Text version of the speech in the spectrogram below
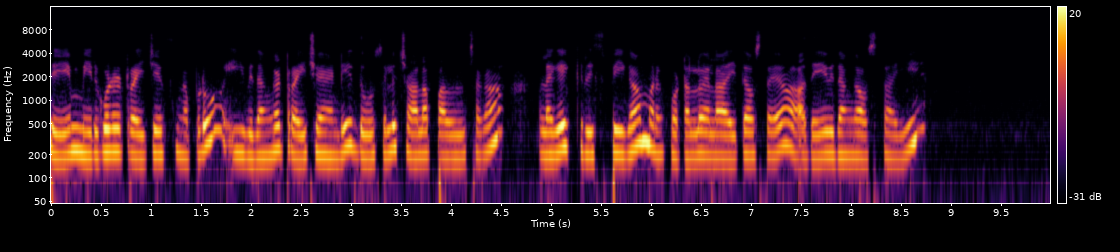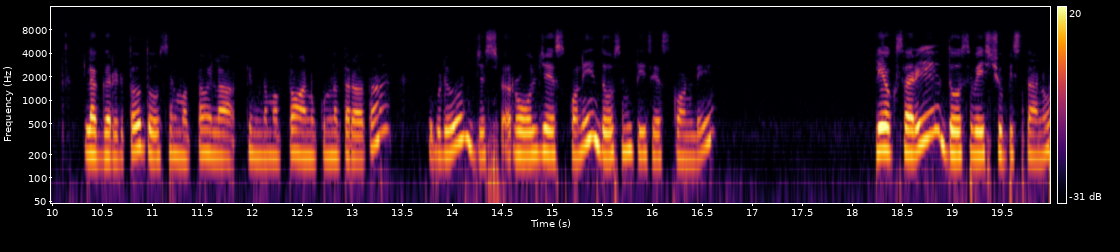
సేమ్ మీరు కూడా ట్రై చేసినప్పుడు ఈ విధంగా ట్రై చేయండి. దోశలు చాలా పల్చగా అలాగే క్రిస్పీగా మనకు హోటల్లో ఎలా అయితే వస్తాయో అదే విధంగా వస్తాయి. ఇలా గరిటితో దోశని మొత్తం ఇలా కింద మొత్తం అనుకున్న తర్వాత ఇప్పుడు జస్ట్ రోల్ చేసుకొని దోశని తీసేసుకోండి. మళ్ళీ ఒకసారి దోశ వేసి చూపిస్తాను.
